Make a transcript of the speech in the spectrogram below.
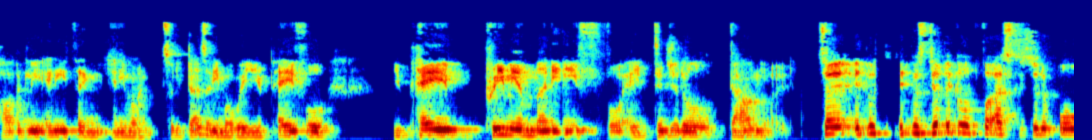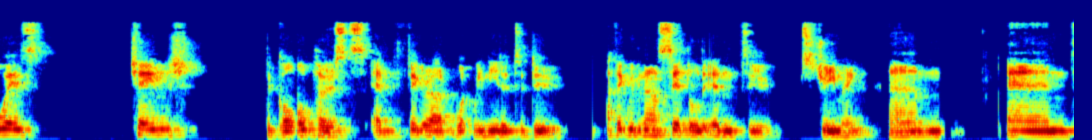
hardly anything anyone sort of does anymore, where you pay for you pay premium money for a digital download. So it was it was difficult for us to sort of always change the goalposts and figure out what we needed to do. I think we've now settled into streaming, um, and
